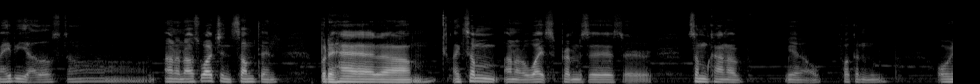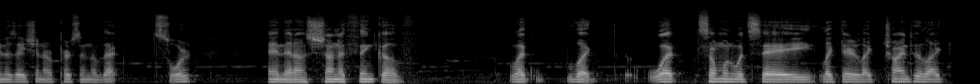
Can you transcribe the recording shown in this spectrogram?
Maybe Yellowstone. I don't know. I was watching something, but it had um, like some I don't know white supremacist or some kind of you know fucking organization or person of that sort. And then I was trying to think of like like what someone would say like they're like trying to like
